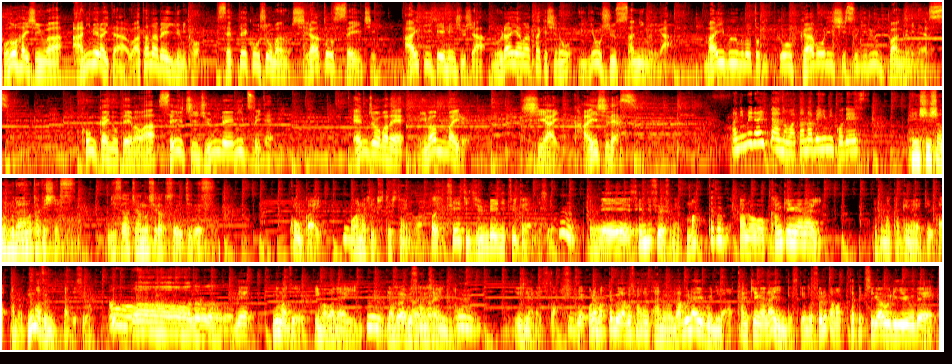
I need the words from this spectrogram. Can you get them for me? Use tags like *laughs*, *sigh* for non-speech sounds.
この配信はアニメライター渡辺由美子設定交渉マン白戸誠一 IT 系編集者村山武の異業種3人組がマイブームのトピックを深掘りしすぎる番組です。今回のテーマは聖地巡礼について。炎上まで2万マイル。試合開始です。アニメライターの渡辺由美子です。編集者の村山武ですリサーチャーの白戸誠一です。今回お話をちょっとしたいのは、はい。聖地巡礼についてなんですよ、うん。で先日ですね全くあの関係がないまあ関係がないというかあの沼津に行ったんですよ。あああなるほどなるほど。で沼津今話題「うん。ラブライブサンシャイン」の、うん。いいじゃないですか、で俺は全くラブサンあのラブライブには関係がないんですけどそれとは全く違う理由で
